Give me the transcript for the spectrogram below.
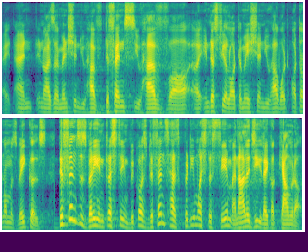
right? And you know, as I mentioned, you have defense, you have uh, uh industrial automation, you have autonomous vehicles. Defense is very interesting because defense has pretty much the same analogy like a camera.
